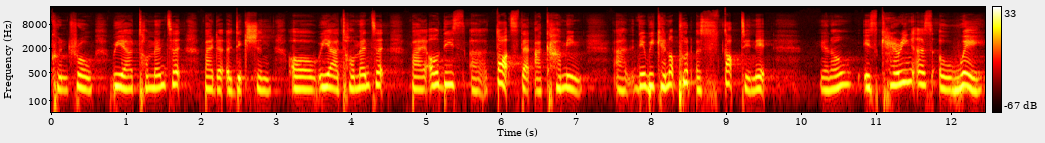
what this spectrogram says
control. We are tormented by the addiction, or we are tormented by all these uh, thoughts that are coming. Uh, we cannot put a stop in it you know, is carrying us away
